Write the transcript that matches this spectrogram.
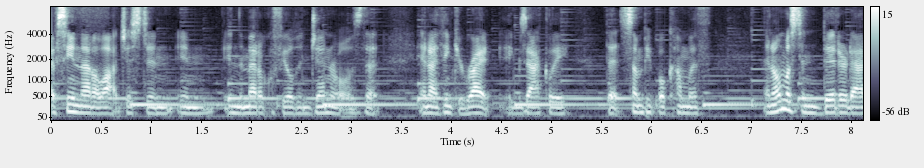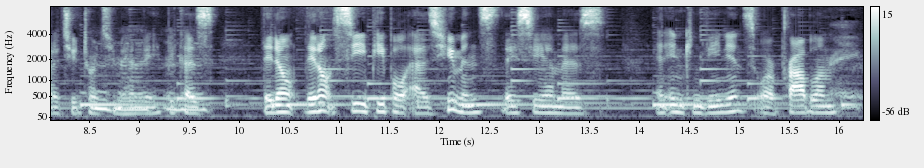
I've seen that a lot just in, in, in the medical field in general is that, and I think you're right, exactly, that some people come with an almost embittered attitude towards mm-hmm, humanity mm-hmm. because mm-hmm. they don't they don't see people as humans they see them as an inconvenience or a problem right.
